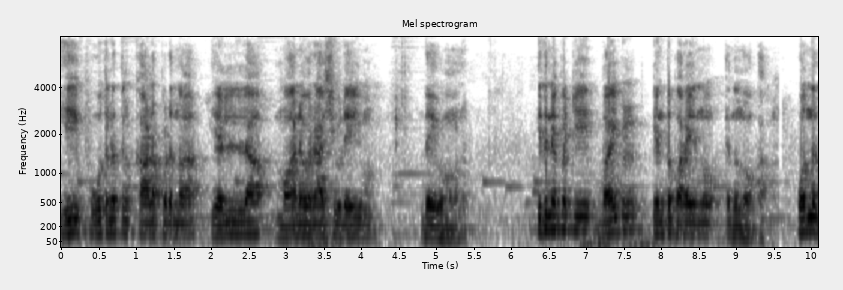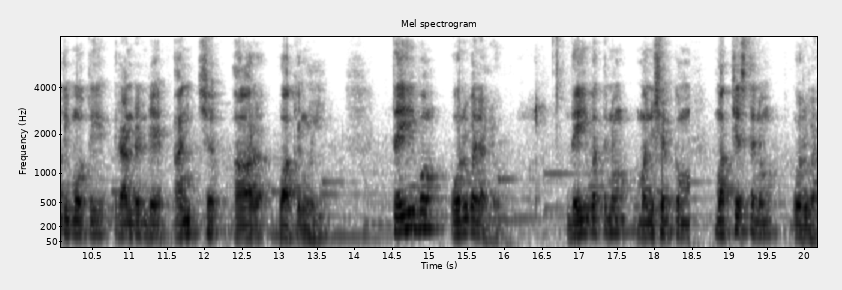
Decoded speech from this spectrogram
ഈ ഭൂതലത്തിൽ കാണപ്പെടുന്ന എല്ലാ മാനവരാശിയുടെയും ദൈവമാണ്. ഇതിനെപ്പറ്റി ബൈബിൾ എന്തു പറയുന്നു എന്ന് നോക്കാം. ഒന്ന് തിമോത്തി രണ്ടിന്റെ അഞ്ച് ആറ് വാക്യങ്ങളിൽ ദൈവം ഒരുവനല്ലോ ദൈവത്തിനും മനുഷ്യർക്കും മധ്യസ്ഥനും ഒരുവൻ.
